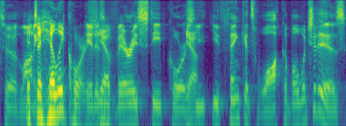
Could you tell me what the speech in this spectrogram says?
to Lonnie It's a hilly Pool. course, It is yep. a very steep course. Yeah. You, you think it's walkable, which it is,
